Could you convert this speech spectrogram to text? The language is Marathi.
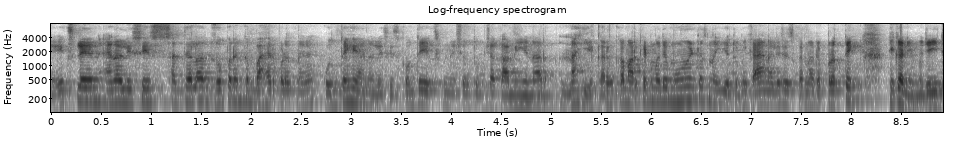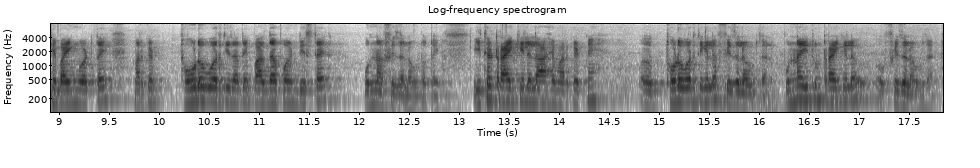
एक्सप्लेन ॲनालिसिस सध्याला जोपर्यंत बाहेर पडत नाही कोणतंही ॲनालिसिस कोणतंही एक्सप्लेनेशन तुमच्या कामी येणार नाही आहे कारण का मार्केटमध्ये मुवमेंटच नाही आहे तुम्ही काय ॲनालिसिस करणार आहे? प्रत्येक ठिकाणी म्हणजे इथे बाईंग वाटतंय मार्केट थोडं वरती जाते पाच दहा पॉईंट दिसत आहेत पुन्हा फिजल आउट होतं आहे इथं ट्राय केलेलं आहे मार्केटने थोडं वरती गेलं फिजल आउट झालं. पुन्हा इथून ट्राय केलं फिजल आउट झालं.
